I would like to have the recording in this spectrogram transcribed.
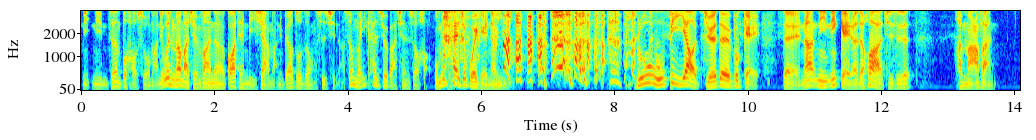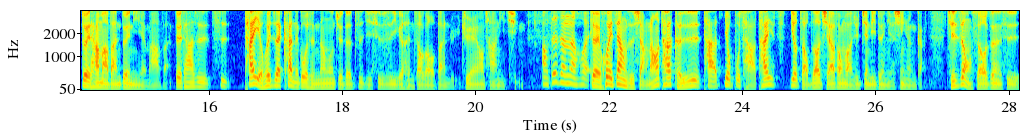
你你真的不好说嘛？你为什么要把钱放在那个瓜田李下嘛？你不要做这种事情啊！所以我们一开始就把钱收好，我们一开始就不会给人家密码，如无必要绝对不给。对，那你你给了的话，其实很麻烦，对他麻烦，对你也麻烦，对他是是。他也会在看的过程当中，觉得自己是不是一个很糟糕的伴侣，居然要查你情。哦，这真的会。对，会这样子想。然后他可是他又不查，他又找不到其他方法去建立对你的信任感。其实这种时候真的是，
